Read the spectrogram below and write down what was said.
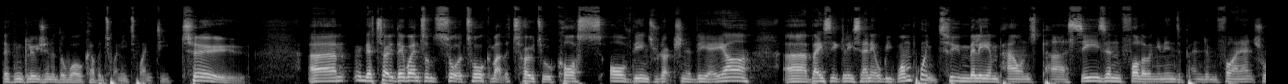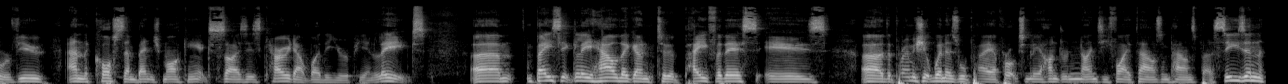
the conclusion of the World Cup in 2022. Um, they went on to sort of talk about the total costs of the introduction of VAR, uh, basically saying it will be 1.2 million pounds per season, following an independent financial review and the costs and benchmarking exercises carried out by the European leagues. Um, basically, how they're going to pay for this is uh, the Premiership winners will pay approximately £195,000 per season,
